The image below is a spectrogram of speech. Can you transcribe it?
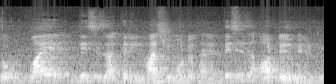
So why this is occurring, Hashimoto thyroid? This is autoimmunity.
